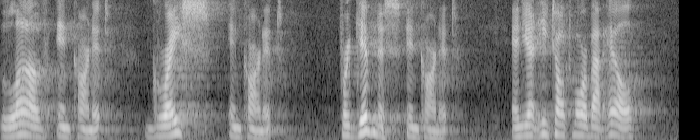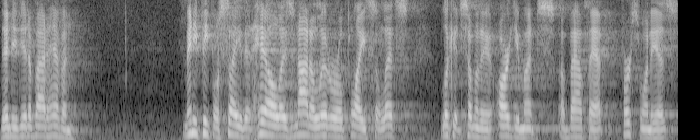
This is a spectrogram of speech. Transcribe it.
love incarnate, grace incarnate forgiveness incarnate, and yet he talked more about hell than he did about heaven. Many people say that hell is not a literal place, so let's look at some of the arguments about that. First one is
